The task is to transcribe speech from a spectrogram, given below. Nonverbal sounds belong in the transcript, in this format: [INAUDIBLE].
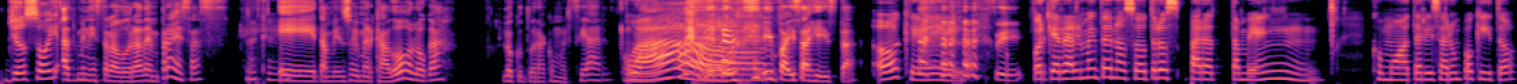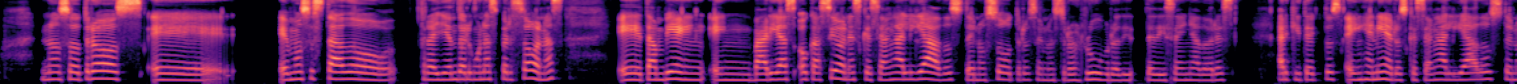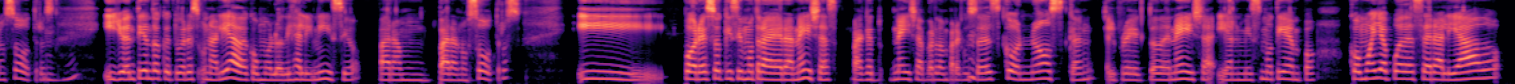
Yo soy administradora de empresas. Eh, también soy mercadóloga, locutora comercial. ¡Wow! y paisajista. Ok. sí. Porque realmente nosotros, para también como aterrizar un poquito, nosotros eh, hemos estado trayendo algunas personas eh, también en varias ocasiones que sean aliados de nosotros en nuestro rubro de, diseñadores arquitectos e ingenieros que sean aliados de nosotros. Y yo entiendo que tú eres una aliada, como lo dije al inicio, para, para nosotros. Y por eso quisimos traer a Neisha, para que, Neisha, perdón, para que [LAUGHS] ustedes conozcan el proyecto de Neisha y al mismo tiempo cómo ella puede ser aliado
